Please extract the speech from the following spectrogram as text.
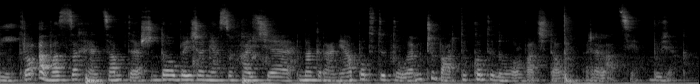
jutro, a Was zachęcam też do obejrzenia, słuchajcie, nagrania pod tytułem, czy warto kontynuować tą relację. Buziak.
